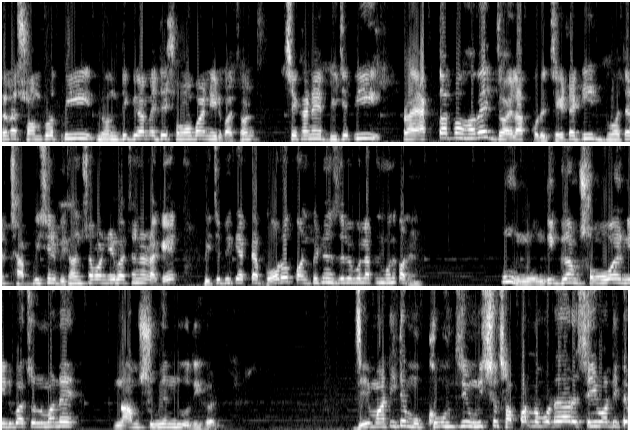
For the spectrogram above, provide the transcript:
দাদা সম্প্রতি নন্দীগ্রামে যে সমবায় নির্বাচন, সেখানে বিজেপি প্রায় একতরফা ভাবে জয়লাভ করেছে। এটা কি দু হাজার ছাব্বিশের বিধানসভা নির্বাচনের আগে বিজেপিকে একটা বড় কনফিডেন্স দেবে বলে আপনি মনে করেন? নন্দীগ্রাম সমবায় নির্বাচন মানে নাম শুভেন্দু অধিকারী। যে মাটিতে মুখ্যমন্ত্রী উনিশশো ছাপ্পান্ন ভোটে হারে, সেই মাটিতে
